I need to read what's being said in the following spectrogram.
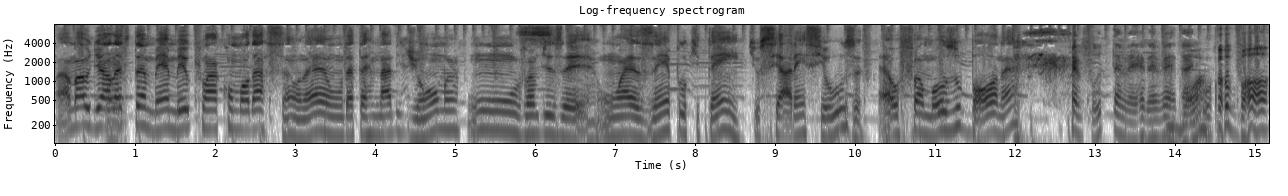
Ah, mas o dialeto também é meio que uma acomodação, né? Um determinado idioma, um, vamos dizer, um exemplo que tem, que o cearense usa, é o famoso bó, né? Puta merda, é verdade. Bó? O bó.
